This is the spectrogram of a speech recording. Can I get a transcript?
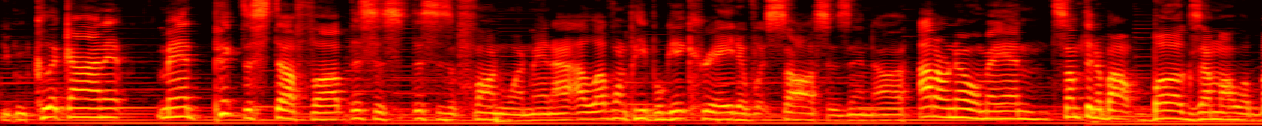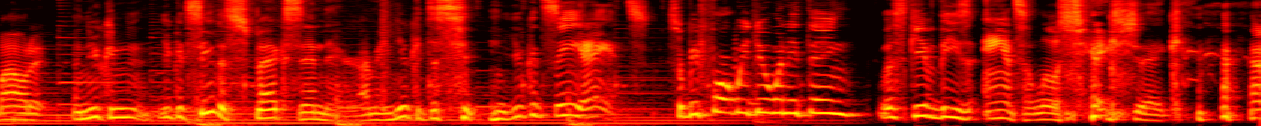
You can click on it. Man, pick the stuff up. This is this is a fun one, man. I, I love when people get creative with sauces, and uh, I don't know, man. Something about bugs, I'm all about it. And you can you can see the specks in there. I mean, you could just you could see ants. So before we do anything, let's give these ants a little shake shake. All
